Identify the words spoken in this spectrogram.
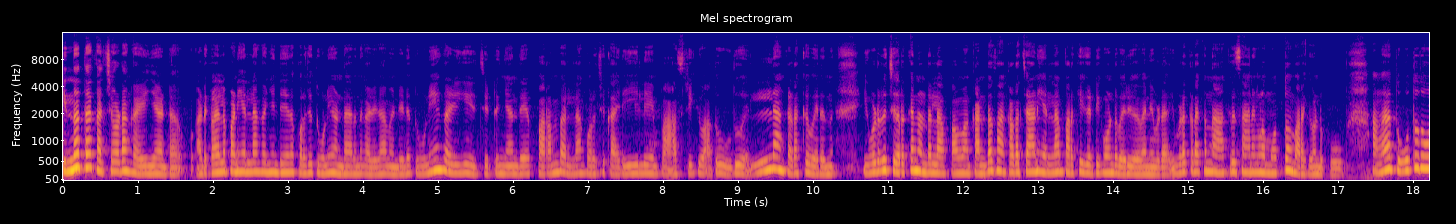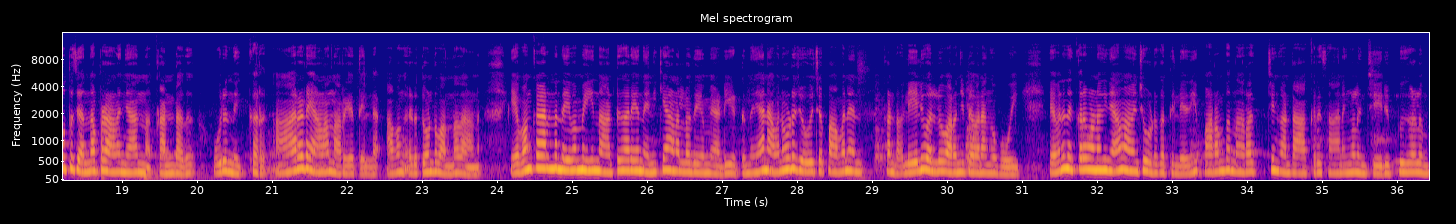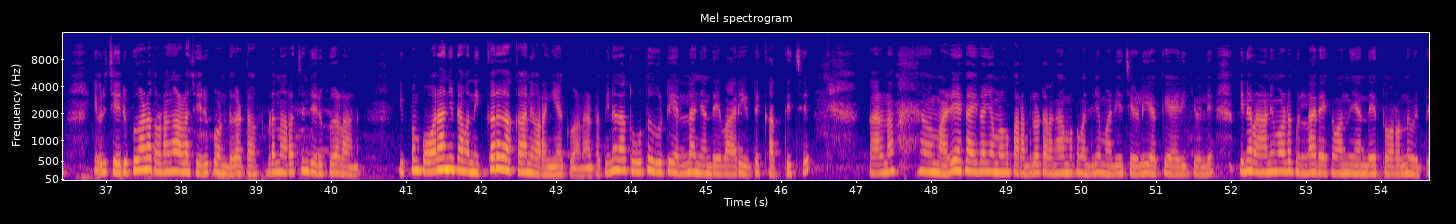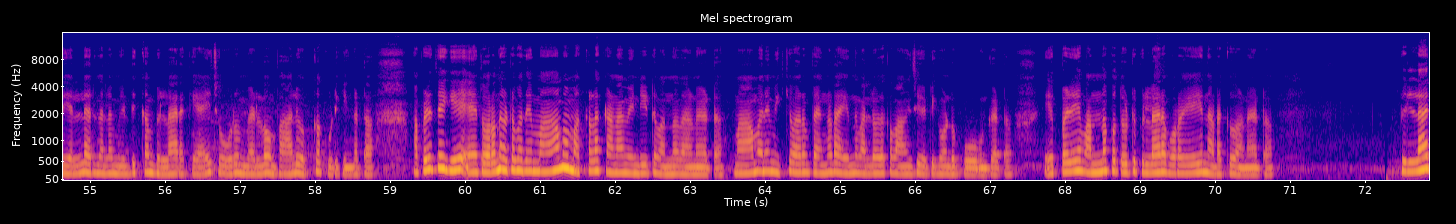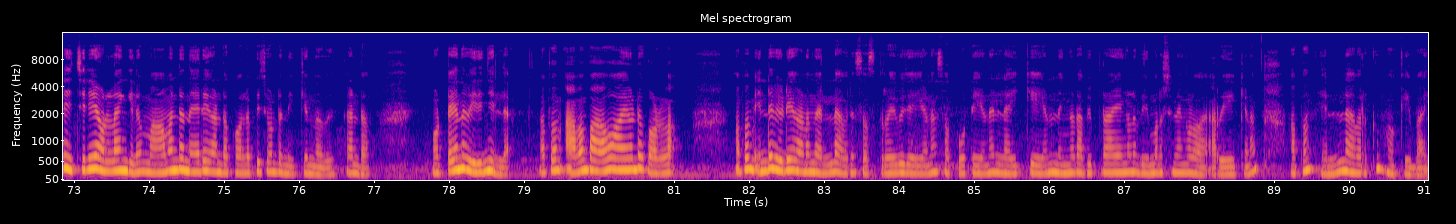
ഇന്നത്തെ കച്ചവടം കഴിഞ്ഞ കേട്ടോ. അടുക്കളയിലെ പണിയെല്ലാം കഴിഞ്ഞിട്ട് ഞാൻ കുറച്ച് തുണി ഉണ്ടായിരുന്നു കഴുകാൻ വേണ്ടിയിട്ട്. തുണിയും കഴുകി വെച്ചിട്ട് ഞാൻ ദേ പറമ്പെല്ലാം കുറച്ച് കരിയിലയും പ്ലാസ്റ്റിക്കും അതും ഇതും എല്ലാം കിടക്ക് വരുന്നു. ഇവിടെ ഒരു ചെറുക്കനുണ്ടല്ലോ അപ്പം കണ്ട കടച്ചാണി എല്ലാം പറക്കി കെട്ടിക്കൊണ്ട് വരും അവൻ ഇവിടെ. ഇവിടെ കിടക്കുന്ന ആക്രി സാധനങ്ങൾ മൊത്തം പറക്കിക്കൊണ്ട് പോകും അങ്ങനെ തൂത്ത് തൂത്ത് ചെന്നപ്പോഴാണ് ഞാൻ കണ്ടത് ഒരു നിക്കർ. ആരുടെയാണെന്ന് അറിയത്തില്ല. അവൻ എടുത്തുകൊണ്ട് വന്നതാണ്. യവൻ കാരണം ദൈവമേ ഈ നാട്ടുകാരെ നിന്ന് എനിക്കാണല്ലോ ദൈവമേ അടി കിട്ടുന്നത് ഞാൻ അവനോട് ചോദിച്ചപ്പോൾ അവൻ കണ്ടോ ലേലു വല്ലു പറഞ്ഞിട്ട് അവൻ അങ്ങ് പോയി. യവന് നിക്കർ വേണമെങ്കിൽ ഞാൻ വാങ്ങിച്ചു കൊടുക്കത്തില്ലേ? ഈ പറമ്പ് നിറച്ചും കണ്ട ആക്രി സാധനങ്ങളും ചെരുപ്പുകളും ഒരു ചെരുപ്പ് കട തുടങ്ങാനുള്ള ചെരുപ്പുണ്ട് കേട്ടോ. ഇവിടെ നിറച്ചും ചെരുപ്പുകളാണ്. ഇപ്പം പോരാഞ്ഞിട്ട് അവൻ നിക്കറ് കക്കാനും ഇറങ്ങിയേക്കുവാണ് കേട്ടോ. പിന്നെ അത് ആ തൂത്ത് കൂട്ടി എല്ലാം ഞാൻ ദേ വാരിയിട്ട് കത്തിച്ച് കാരണം മഴയൊക്കെ ആയിക്കഴിഞ്ഞാൽ നമുക്ക് പറമ്പിലോട്ട് ഇറങ്ങാൻ നമുക്ക് വലിയ മടിയ. ചെളിയൊക്കെ ആയിരിക്കുമല്ലേ പിന്നെ റാണിമോടെ പിള്ളേരെയൊക്കെ വന്ന് ഞാൻ ദേ തുറന്ന് വിട്ട് എല്ലാവരും നല്ല മിടുക്കം പിള്ളേരൊക്കെ ആയി ചോറും വെള്ളവും പാലും ഒക്കെ കുടിക്കും കേട്ടോ. അപ്പോഴത്തേക്ക് തുറന്ന് വിട്ടപ്പോൾ അതേ മാമ മക്കളെ കാണാൻ വേണ്ടിയിട്ട് വന്നതാണ് കേട്ടോ. മാമനെ മിക്കവാറും പെങ്ങടായിന്ന് വല്ലതൊക്കെ വാങ്ങിച്ച് കെട്ടിക്കൊണ്ട് പോകും കേട്ടോ. എപ്പോഴേ വന്നപ്പോൾ തൊട്ട് പിള്ളേരെ പുറകേ നടക്കുവാണ് കേട്ടോ. പിള്ളേർ ഇച്ചിരിയേ ഉള്ളെങ്കിലും മാമന്റെ നേരെ കണ്ടോ കൊലപ്പിച്ചുകൊണ്ട് നിൽക്കുന്നത് കണ്ടോ? മുട്ടയെന്ന് വിരിഞ്ഞില്ല. അപ്പം അവൻ പാവമായതുകൊണ്ട് കൊള്ളാം. അപ്പം എന്റെ വീഡിയോ കാണുന്ന എല്ലാവരും സബ്സ്ക്രൈബ് ചെയ്യണം സപ്പോർട്ട് ചെയ്യണം ലൈക്ക് ചെയ്യണം നിങ്ങളുടെ അഭിപ്രായങ്ങളും വിമർശനങ്ങളും അറിയിക്കണം. അപ്പം എല്ലാവർക്കും ഓക്കെ ബൈ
